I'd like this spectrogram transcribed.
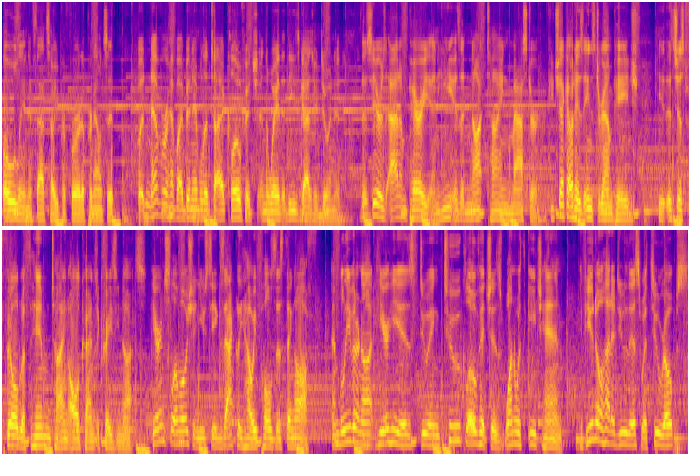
bowline if that's how you prefer to pronounce it. But never have I been able to tie a clove hitch in the way that these guys are doing it. This here is Adam Perry and he is a knot tying master. If you check out his Instagram page, it's just filled with him tying all kinds of crazy knots. Here in slow motion, you see exactly how he pulls this thing off. And believe it or not, here he is doing two clove hitches, one with each hand. If you know how to do this with two ropes,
